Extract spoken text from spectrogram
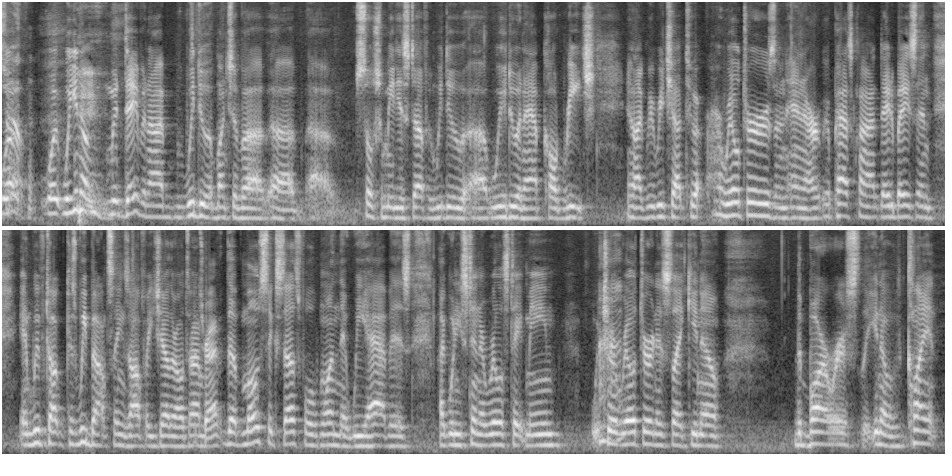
Well, well, well, you know, Dave and I, we do a bunch of uh, uh, uh, social media stuff, and we do uh, we do an app called Reach, and like we reach out to our realtors and, and our past client database, and and we've talked because we bounce things off of each other all the time. That's right. The most successful one that we have is like when you send a real estate meme to a realtor, and it's like you know, the borrower's you know client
